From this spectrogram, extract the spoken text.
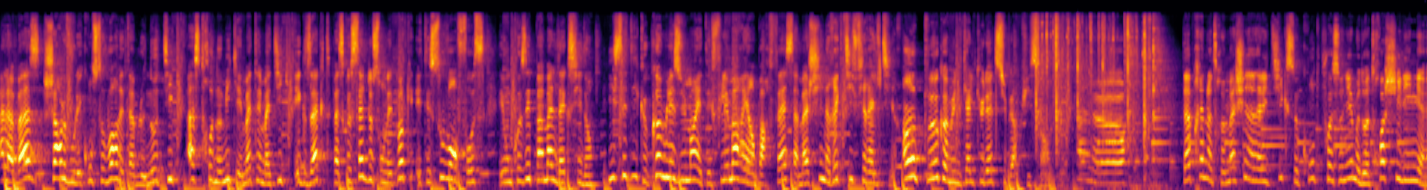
À la base, Charles voulait concevoir des tables nautiques, astronomiques et mathématiques exactes parce que celles de son époque étaient souvent fausses et ont causé pas mal d'accidents. Il s'est dit que comme les humains étaient flemmards et imparfaits, sa machine rectifierait le tir. Un peu comme une calculette super puissante. Alors, d'après notre machine analytique, ce compte poissonnier me doit 3 shillings.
